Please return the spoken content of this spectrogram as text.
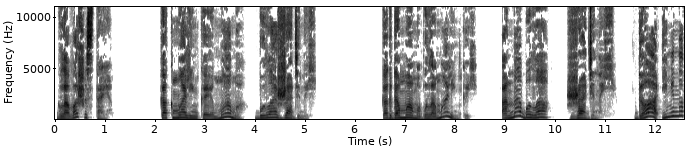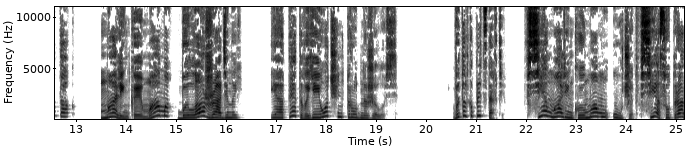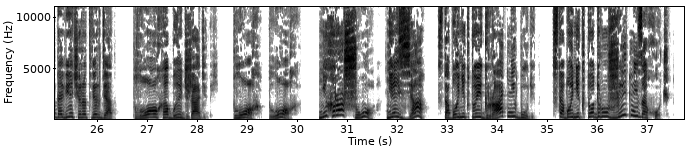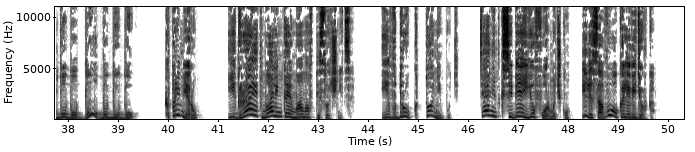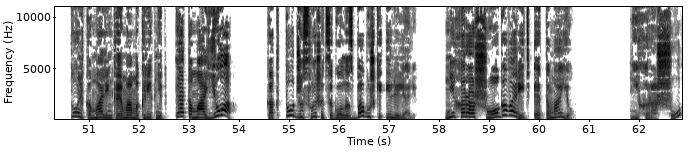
Глава шестая. Как маленькая мама была жадиной. Когда мама была маленькой, она была жадиной. Да, именно так. Маленькая мама была жадиной, и от этого ей очень трудно жилось. Вы только представьте, все маленькую маму учат, все с утра до вечера твердят «плохо быть жадиной, плохо, плохо, нехорошо, нельзя, с тобой никто играть не будет, с тобой никто дружить не захочет, бу-бу-бу, бу-бу-бу». К примеру, играет маленькая мама в песочнице, и вдруг кто-нибудь тянет к себе ее формочку или совок, или ведерко. Только маленькая мама крикнет «Это мое!», как тут же слышится голос бабушки или ляли. Нехорошо говорить «это мое». Нехорошо?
